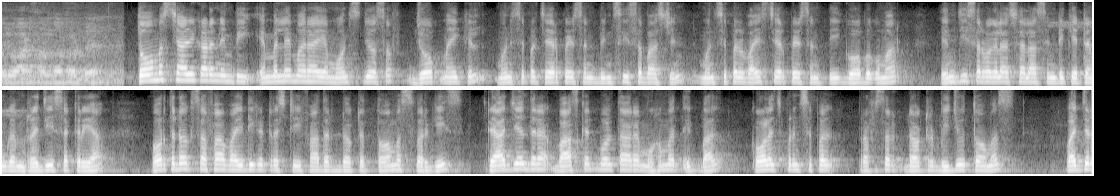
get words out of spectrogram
ഒരുപാട് സന്തോഷമുണ്ട്. Thomas Chazhikadan M P M L എമാരായ Mons Joseph Job Michael municipal chairperson Binsy Sebastian municipal vice chairperson P Gopakumar M G സർവകലാശാല സിൻഡിക്കേറ്റ് അംഗം റജി സക്രിയ ഓർത്തഡോക്സ് സഭ വൈദിക trustee father doctor Thomas Varghese രാജ്യാന്തര ബാസ്കറ്റ്ബോൾ താരം Muhammad Iqbal college principal professor doctor Biju Thomas വജ്ര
